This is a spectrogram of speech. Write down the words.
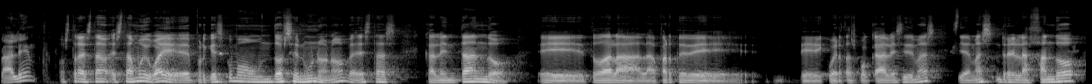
¿Vale? Ostras, está, muy guay, eh, porque es como un dos en uno, ¿no? Estás calentando eh, toda la, parte de, cuerdas vocales y demás, y además relajando,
